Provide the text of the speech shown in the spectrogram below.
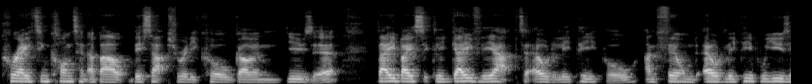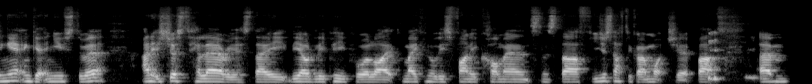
creating content about this app's really cool, go and use it. They basically gave the app to elderly people and filmed elderly people using it and getting used to it and it's just hilarious. They the elderly people are like making all these funny comments and stuff. You just have to go and watch it. But um,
